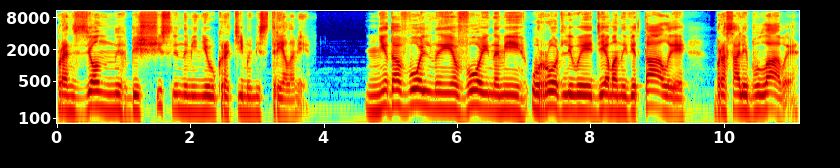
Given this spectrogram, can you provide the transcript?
пронзенных бесчисленными неукротимыми стрелами. Недовольные войнами уродливые демоны-виталы бросали булавы.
